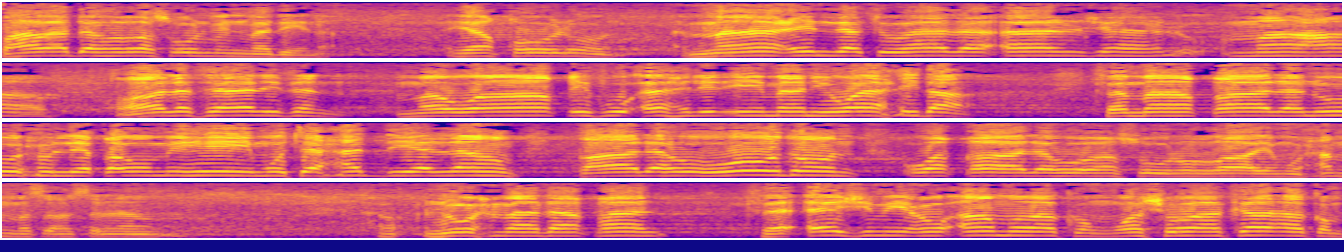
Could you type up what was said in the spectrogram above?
طرده الرسول من مدينة. يقولون ما علة هذا الجهل ما عرف. قال ثالثا مواقف أهل الإيمان واحدة. فما قال نوح لقومه متحديا لهم؟ قاله هود وقاله رسول الله محمد صلى الله عليه وسلم. نوح ماذا قال؟ فأجمعوا أمركم وشركاءكم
